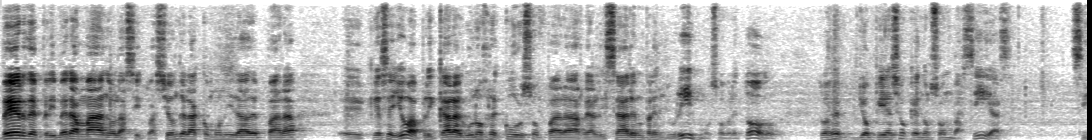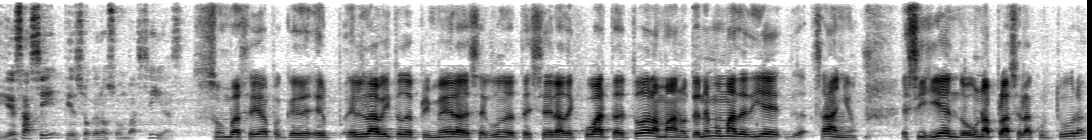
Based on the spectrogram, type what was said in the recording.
ver de primera mano la situación de las comunidades para, eh, qué sé yo, aplicar algunos recursos para realizar emprendurismo, sobre todo. Entonces yo pienso que no son vacías. Si es así, pienso que no son vacías. Son vacías porque él, la ha visto de primera, de segunda, de tercera, de cuarta, de toda la mano. Tenemos más de 10 años exigiendo una plaza de la cultura.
